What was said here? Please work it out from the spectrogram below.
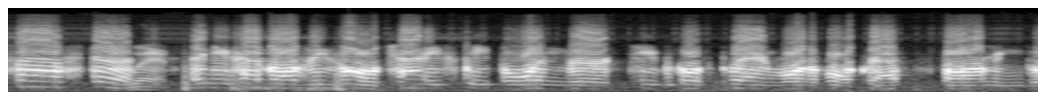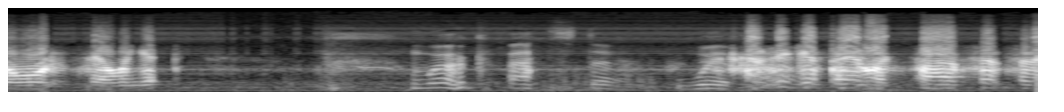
faster! Whip. And you have all these little Chinese people in their cubicles playing World of Warcraft, farming gold and selling it. Work faster. Whip. Because they get paid like five cents an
